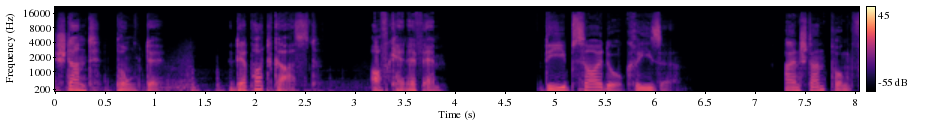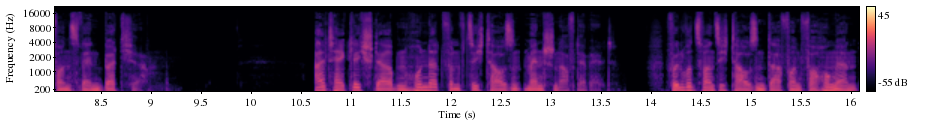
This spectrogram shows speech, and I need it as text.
Standpunkte. Der Podcast auf KenFM. Die Pseudokrise. Ein Standpunkt von Sven Böttcher. Alltäglich sterben 150.000 Menschen auf der Welt. 25.000 davon verhungern.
